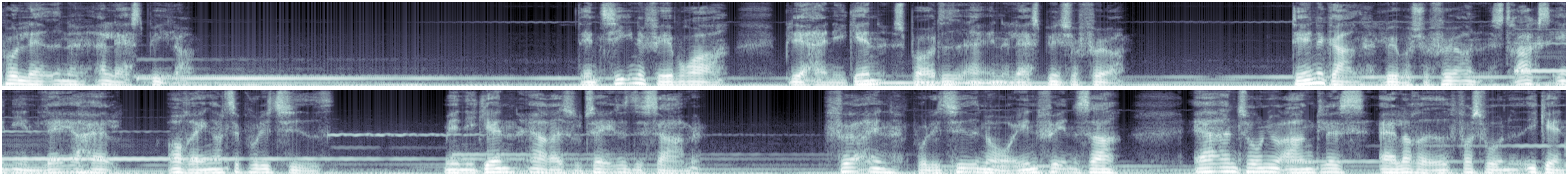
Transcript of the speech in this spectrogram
på ladene af lastbiler. Den 10. februar bliver han igen spottet af en lastbilchauffør. Denne gang løber chaufføren straks ind i en lagerhal og ringer til politiet. Men igen er resultatet det samme. Før en politiet når at indfinde sig, er Antonio Angles allerede forsvundet igen.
